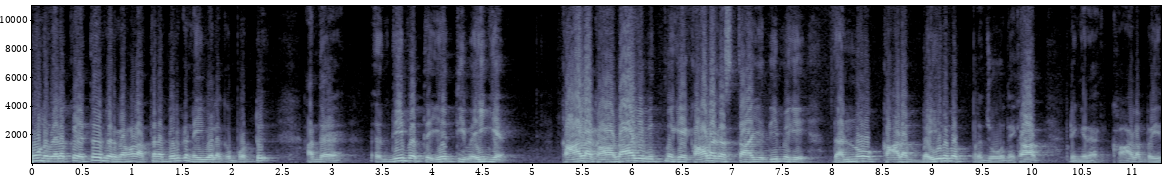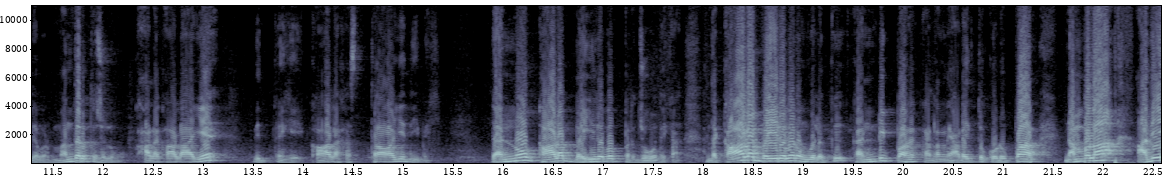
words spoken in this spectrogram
மூணு விளக்கோ எத்தனை பேர் இருக்காங்களோ அத்தனை பேருக்கு நெய் விளக்கு போட்டு அந்த தீபத்தை ஏற்றி வைங்க. கால காலாய வித்மகே காலகஸ்தாய தீமகே தன்னோ கால பைரவ பிரஜோதகாத் அப்படிங்கிற கால பைரவர் மந்திரத்தை சொல்லுவோம். கால காலாய வித்மகே காலஹஸ்தாய தீமகி. தன்னோ கால பைரவ பிரஜோதிகா அந்த கால பைரவர் உங்களுக்கு கண்டிப்பாக கடனை அடைத்து கொடுப்பார். நம்பலாம் அதே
